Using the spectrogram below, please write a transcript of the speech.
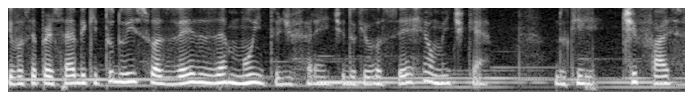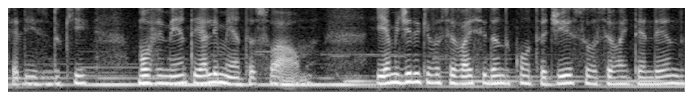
E você percebe que tudo isso às vezes é muito diferente do que você realmente quer, do que te faz feliz, do que movimenta e alimenta a sua alma. E à medida que você vai se dando conta disso, você vai entendendo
